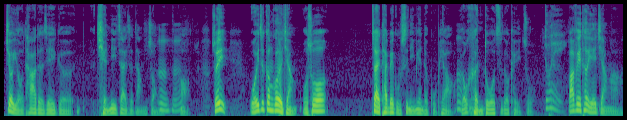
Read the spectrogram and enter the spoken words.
就有它的这个潜力在这当中。嗯哼，哦，所以我一直跟各位讲，我说在台北股市里面的股票有很多只都可以做。对，巴菲特也讲啊，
